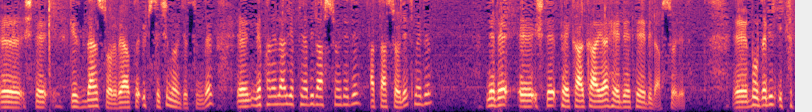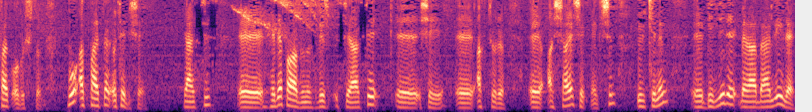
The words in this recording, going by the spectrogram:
e, işte Gezi'den sonra veyahut da 3 seçim öncesinde e, ne paralel yapıya bir laf söyledi hatta söyletmedi ne de e, işte PKK'ya HDP'ye bir laf söyledi. E, burada bir ittifak oluştu. Bu AK Parti'den öte bir şey. Yani siz e, hedef aldığınız bir siyasi e, şeyi, e, aktörü e, aşağıya çekmek için ülkenin e, birliğiyle, beraberliğiyle,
